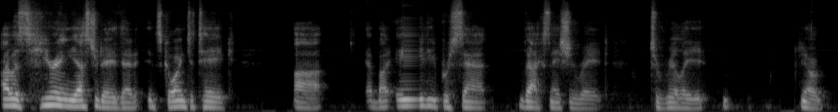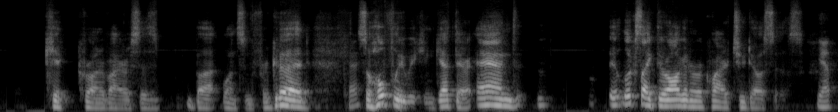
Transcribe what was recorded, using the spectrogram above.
I was hearing yesterday that it's going to take uh, about 80% vaccination rate to really, you know, kick coronaviruses butt once and for good. Okay. So hopefully we can get there. And it looks like they're all going to require two doses. Yep.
